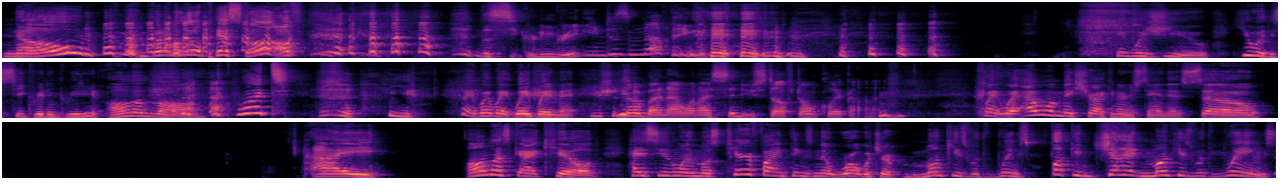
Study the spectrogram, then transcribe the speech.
no, but I'm a little pissed off. The secret ingredient is nothing. It was you. You were the secret ingredient all along. Like, what? you, Wait, wait, wait, wait, wait a minute. you should know by now when I send you stuff, don't click on it. Wait, wait. I want to make sure I can understand this. So, I almost got killed. Had to see one of the most terrifying things in the world, which are monkeys with wings, fucking giant monkeys with wings.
